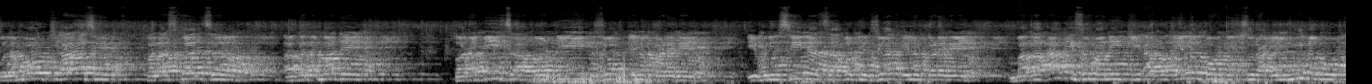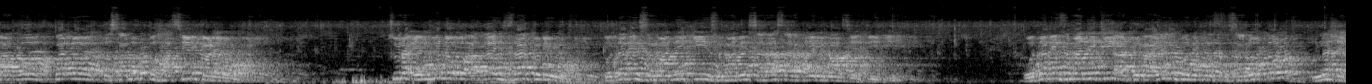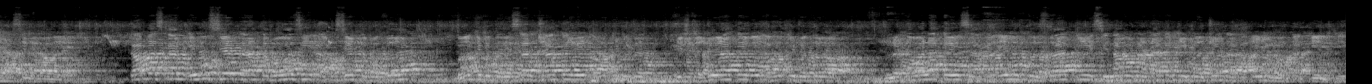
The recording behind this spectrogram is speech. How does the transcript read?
علماء چې هغه سي فلسفه سره هغه لمه دي فربي صاحب ډیر زیات علم کړی دی ابن سینا صاحب ډیر زیات علم کړی دی مګر هغه زمانی کې هغه علم باندې څوره علمونه وو هغه خپل تسلط حاصل کړی وو څوره علمونه وو هغه زده کړی وو په دغه زمانی کې زمانی سره سره علم زیاتېږي و دغه زمانه کې اټولایل باندې تاسو سلوت نشه حاصلوالې کم از کم یو سیټ را تبوازي هغه سیټ ته بوته ما کې به سر چا کوي هغه کې به کشته جوړا کوي هغه کې به لټوالا کوي سره علم تزاد کی سینه او نډاګه کې بچو دا علم متکیل کی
